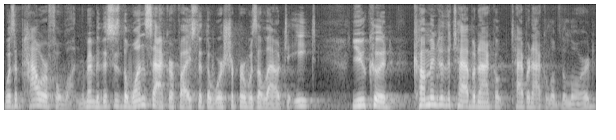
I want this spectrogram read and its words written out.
was a powerful one. Remember, this is the one sacrifice that the worshiper was allowed to eat. you could come into the tabernacle, tabernacle of the Lord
